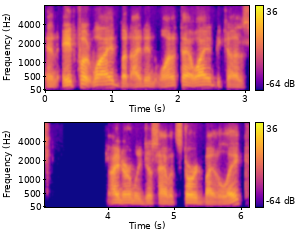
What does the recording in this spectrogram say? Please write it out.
and eight foot wide, but I didn't want it that wide because I normally just have it stored by the lake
